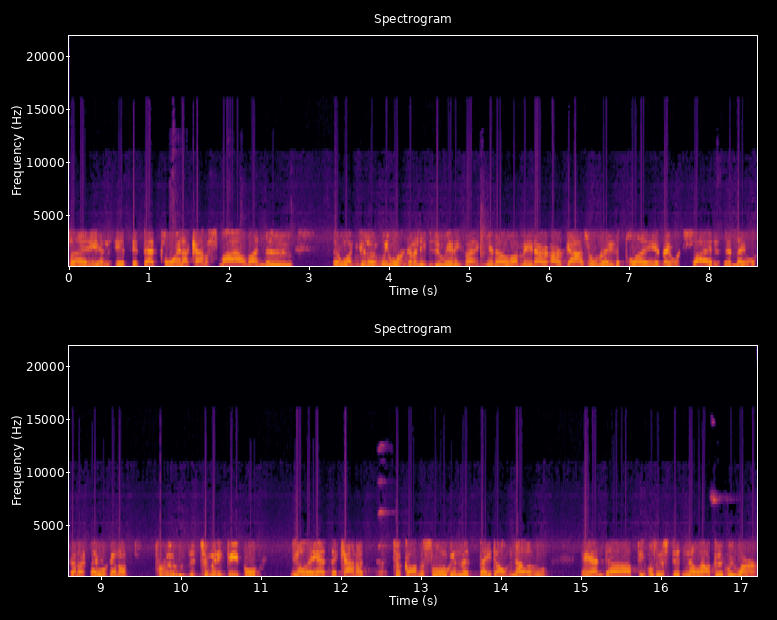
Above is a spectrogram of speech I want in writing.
say. And at, at that point, I kind of smiled. I knew there wasn't gonna, we weren't gonna need to do anything. You know, I mean, our, our guys were ready to play, and they were excited, and they were gonna, they were gonna prove that too many people, you know, they had they kind of took on the slogan that they don't know, and uh, people just didn't know how good we were.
